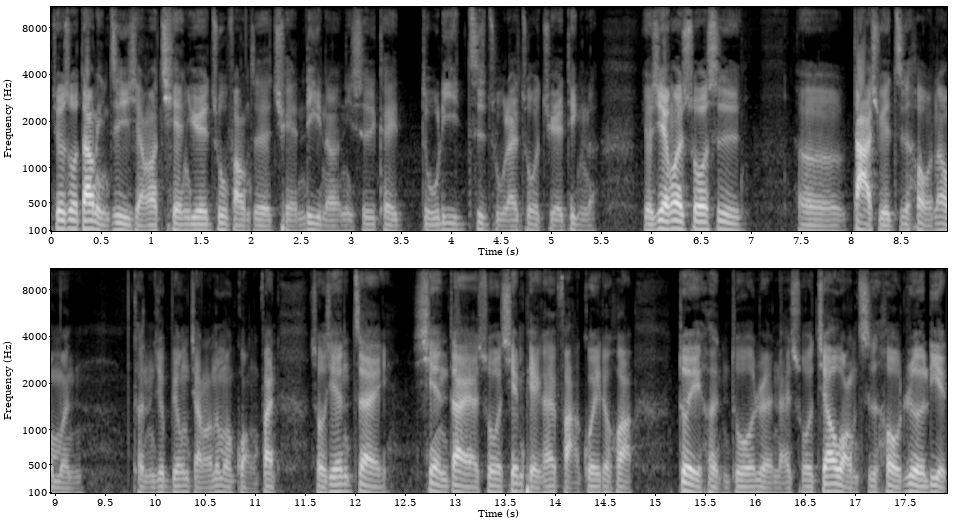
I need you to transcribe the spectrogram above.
就是说，当你自己想要签约租房子的权利呢，你是可以独立自主来做决定了。有些人会说是，呃，大学之后，那我们可能就不用讲到那么广泛。首先，在现代来说，先撇开法规的话。对很多人来说，交往之后热恋，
